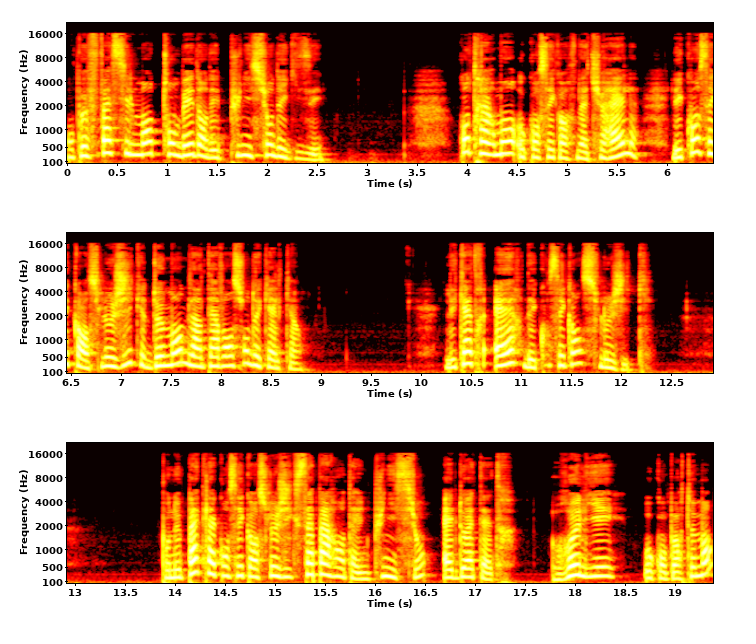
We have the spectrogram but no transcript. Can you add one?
on peut facilement tomber dans des punitions déguisées. Contrairement aux conséquences naturelles, les conséquences logiques demandent l'intervention de quelqu'un. Les quatre R des conséquences logiques. Pour ne pas que la conséquence logique s'apparente à une punition, elle doit être reliée au comportement,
